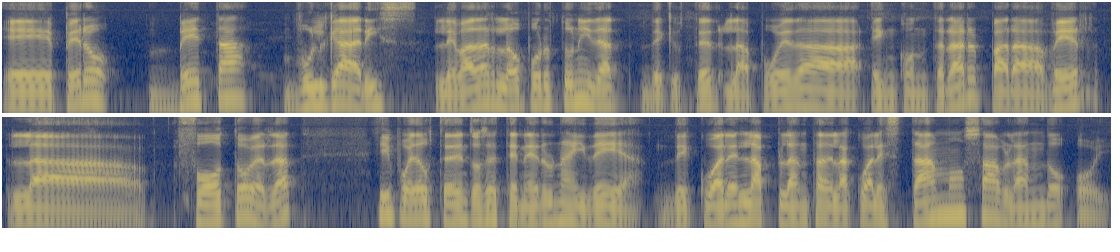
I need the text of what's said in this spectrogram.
Eh, pero beta vulgaris le va a dar la oportunidad de que usted la pueda encontrar para ver la foto, ¿verdad? Y pueda usted entonces tener una idea de cuál es la planta de la cual estamos hablando hoy.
